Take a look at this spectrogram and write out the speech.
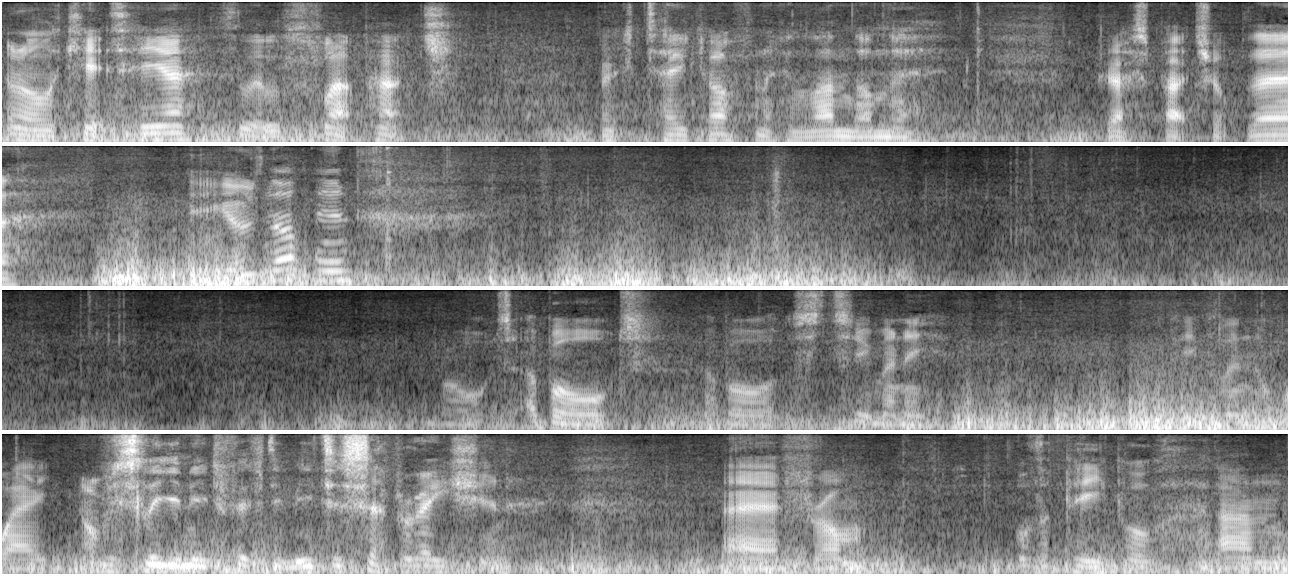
got all the kit here. There's a little flat patch where I can take off and I can land on the grass patch up there. Here goes nothing. Abort, abort, abort. There's too many people in the way. Obviously, you need 50 metres separation uh, from other people, and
